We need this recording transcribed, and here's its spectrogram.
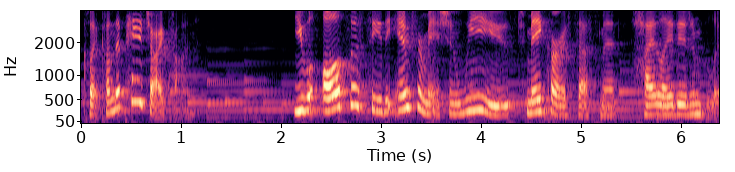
click on the page icon. You will also see the information we use to make our assessment highlighted in blue.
